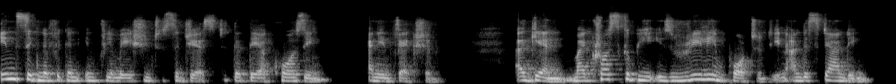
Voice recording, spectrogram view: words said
insignificant inflammation to suggest that they are causing an infection. Again, microscopy is really important in understanding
